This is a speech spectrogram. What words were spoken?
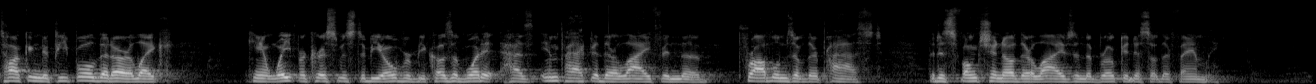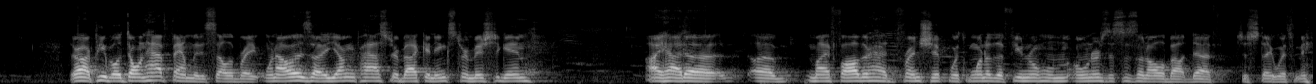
talking to people that are like, can't wait for Christmas to be over because of what it has impacted their life and the problems of their past, the dysfunction of their lives, and the brokenness of their family. There are people that don't have family to celebrate. When I was a young pastor back in Inkster, Michigan, I had a, a, my father had friendship with one of the funeral home owners. This isn't all about death. Just stay with me.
